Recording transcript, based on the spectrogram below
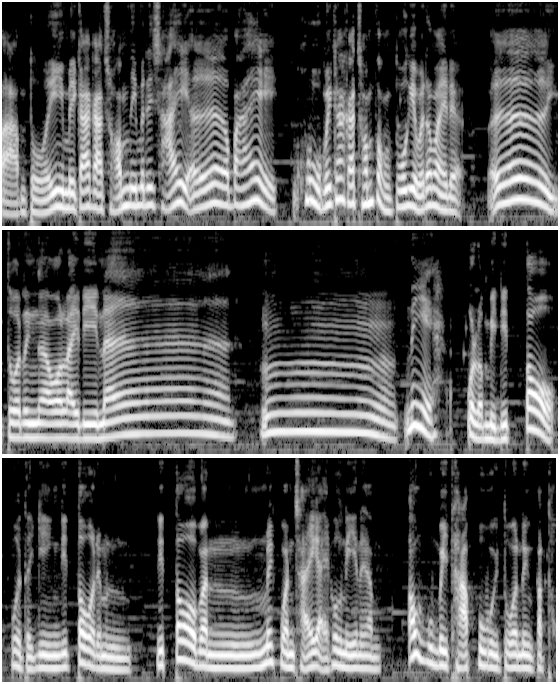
สามตัวนี่ไม่กล้ากาช้อมนี่ไม่ได้ใช้ เออไปโอ้โหไม่กล้ากาช้อมสองตัวเก็บไว้ทำไมเนี่ยเอออีกตัวหนึ่งเอาอะไรดีนะ อืม นี่โอ้เรามีดิตโต้โอ้แต่ยิงดิตโต้เนี่ยมันดิตโต้มันไม่ควรใช้กับไอ้พวกนี้นะครับ เอ้ากูมีทาปูอีกตัวหนึ่งปะโถ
